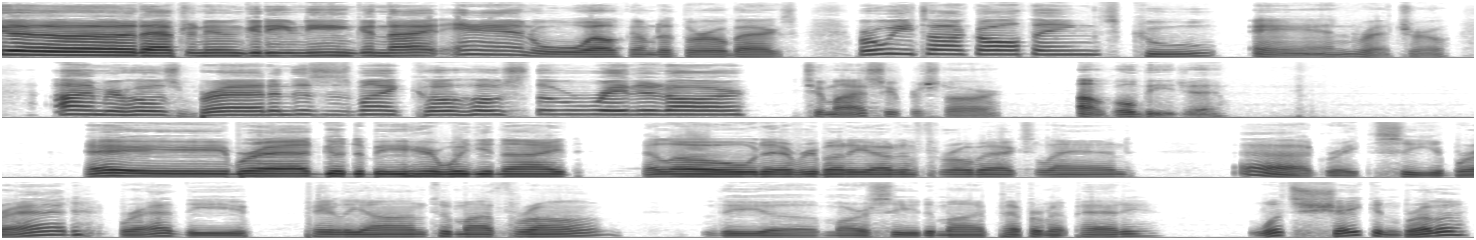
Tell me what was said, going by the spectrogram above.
Good afternoon, good evening, good night, and welcome to Throwbacks, where we talk all things cool and retro. I'm your host, Brad, and this is my co host, the rated R, to my superstar, Uncle BJ. Hey, Brad, good to be here with you tonight. Hello to everybody out in Throwbacks land. Ah, great to see you, Brad. Brad, the Paleon to my throne, the uh, Marcy to my Peppermint Patty. What's shaking, brother?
